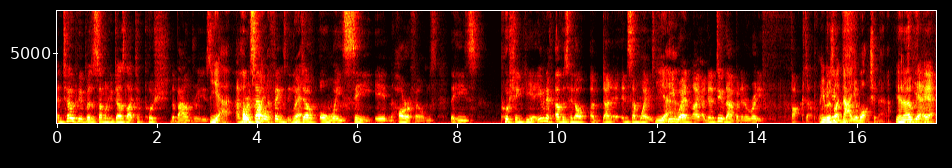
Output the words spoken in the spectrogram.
and Tobe Hooper is someone who does like to push the boundaries. yeah. And there are several things that you don't always see in horror films that he's pushing here. Even if others had all, have done it in some ways, Yeah. he went like, "I'm going to do that," but in a really fucked up. He was like, "Nah, you're watching it." You know, "Yeah, yeah,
